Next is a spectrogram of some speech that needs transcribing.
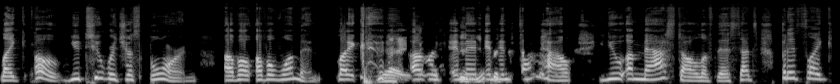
Like oh you two were just born of a of a woman like, right. uh, like and then and then somehow you amassed all of this. That's but it's like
